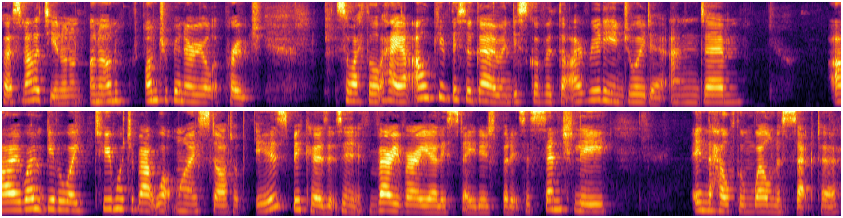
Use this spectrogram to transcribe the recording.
personality and an, an entrepreneurial approach. So I thought, hey, I'll give this a go and discovered that I really enjoyed it. And um, I won't give away too much about what my startup is because it's in very, very early stages, but it's essentially in the health and wellness sector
